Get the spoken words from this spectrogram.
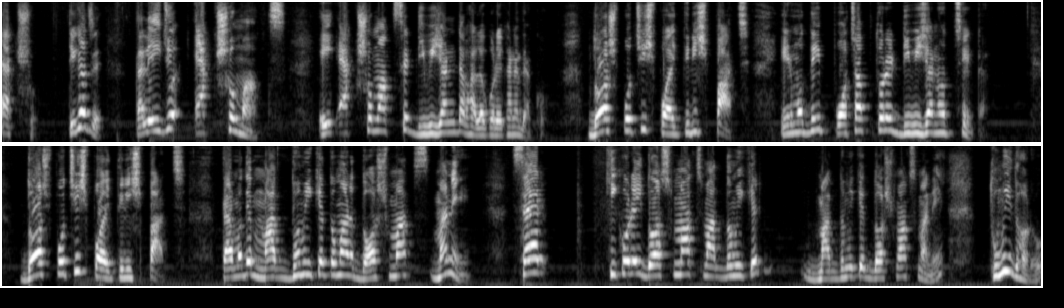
একশো, ঠিক আছে? তাহলে এই যে একশো মার্কস এই একশো মার্কসের ডিভিশনটা ভালো করে এখানে দেখো। দশ, পঁচিশ, পঁয়ত্রিশ, পাঁচ, এর মধ্যেই পঁচাত্তরের ডিভিশন হচ্ছে এটা। দশ, পঁচিশ, পঁয়ত্রিশ, পাঁচ, তার মধ্যে মাধ্যমিকে তোমার দশ মার্কস মানে স্যার, কি করে এই দশ মার্কস মাধ্যমিকের মাধ্যমিকের দশ মার্কস মানে তুমি ধরো,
